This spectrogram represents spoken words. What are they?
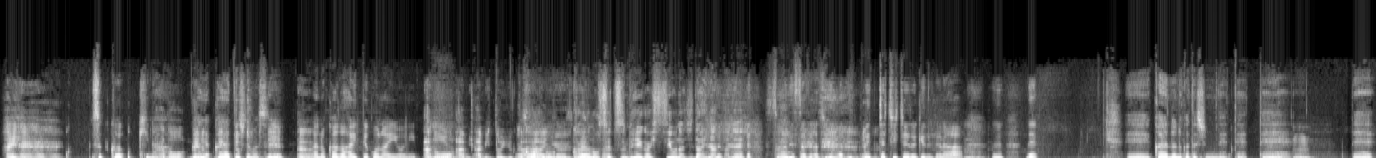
はいはいはいはい。すっごい大きな、あのかや、寝るかやってしてます、ねうんあの、蚊が入ってこないように。あの、網、網というか、ああいそう。蚊帳の説明が必要な時代なんだね。そうです、そうです。私もめっちゃちっちゃい時だから、うん。で、えー、かやの中私寝てて、うん。で、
